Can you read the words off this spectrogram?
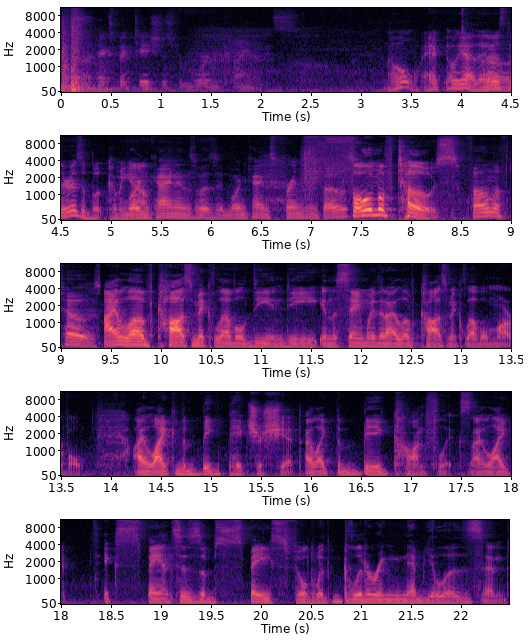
Uh, expectations for Mordenkainen. Oh, oh yeah, that is Oh. there is a book coming out. Mordenkainen's was it Mordenkainen's Friends and Foes? Foam of Toes. Foam of Toes. I love cosmic level D&D in the same way that I love cosmic level Marvel. I like the big picture shit. I like the big conflicts. I like expanses of space filled with glittering nebulas and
